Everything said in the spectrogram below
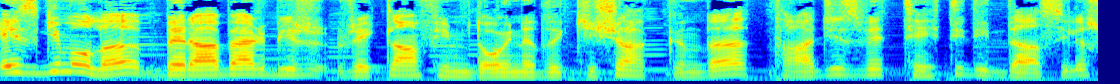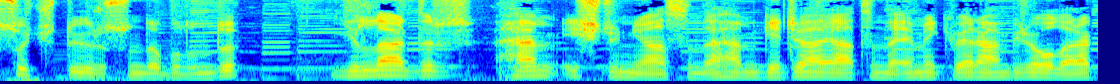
Ezgi Mola beraber bir reklam filmde oynadığı kişi hakkında taciz ve tehdit iddiasıyla suç duyurusunda bulundu. Yıllardır hem iş dünyasında hem gece hayatında emek veren biri olarak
